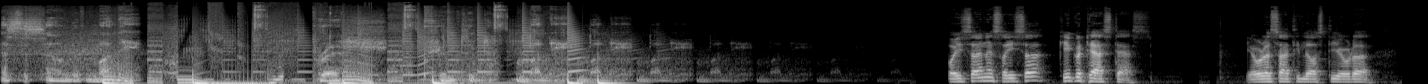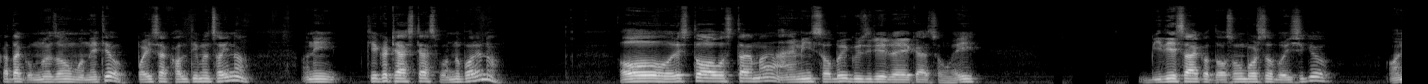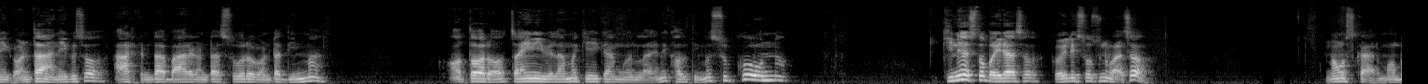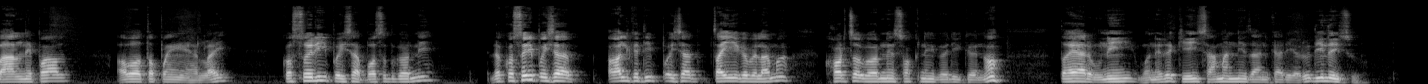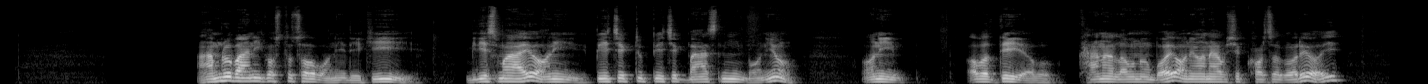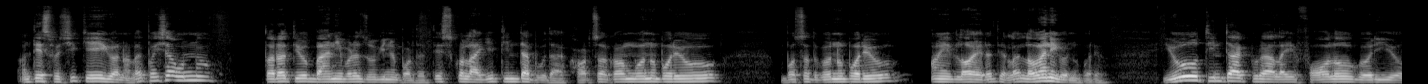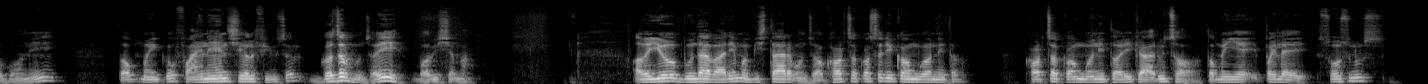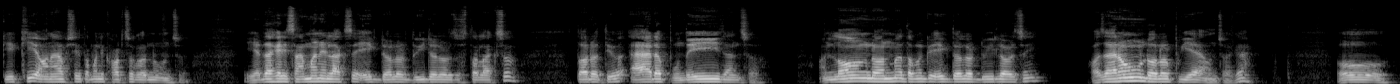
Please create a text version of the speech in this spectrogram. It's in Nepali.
That's the sound of money. Fresh printed money. Money. Money. Money. Money. Money. पैसा नै सैसा के को ठ्यास ठ्यास एउटा साथीले अस्ति एउटा कता घुम्न जाउँ भन्दै थियो पैसा खल्तीमा छैन अनि के को ठ्यास ठ्यास भन्नु परेन हो यस्तो अवस्थामा हामी सबै गुज्रिरहेका छौँ है विदेश आएको दसौँ वर्ष भइसक्यो अनि घन्टा हानेको छ आठ घन्टा बाह्र घन्टा सोह्र घन्टा दिनमा। तर चाहिने बेलामा केही काम गर्नु लाग्यो भने खल्तीमा सुक्को हुन्न। किन यस्तो भइरहेछ? कहिले सोच्नु भएको छ? नमस्कार म बाल नेपाल। अब तपाईँहरूलाई कसरी पैसा बचत गर्ने र कसरी पैसा अलिकति पैसा चाहिएको बेलामा खर्च गर्ने सक्ने गरिकन तयार हुने भनेर केही सामान्य जानकारीहरू दिँदैछु। हाम्रो बानी कस्तो छ भनेदेखि विदेशमा आयो अनि पेचेक टु पेचेक बाँच्ने भन्यो। अनि अब त्यही अब खाना लाउनु भयो अनि अनावश्यक खर्च गर्यो है। अनि त्यसपछि केही गर्नलाई पैसा हुन्न तर त्यो बानीबाट जोगिनु पर्छ त्यसको लागि तिनवटा बुधा खर्च कम गर्नु पर्यो बचत गर्नु पर्यो अनि लगेर त्यसलाई लगानी गर्नु पर्यो। यो तिनवटा कुरालाई फलो गरियो भने तपाईँको फाइनेन्सियल फ्युचर गजब हुन्छ है भविष्यमा। अब यो बुँदाबारे म बिस्तारै भन्छु खर्च कसरी कम गर्ने त? खर्च कम गर्ने तरिकाहरू छ। तपाईँ यहाँ पहिला सोच्नुहोस् के के अनावश्यक तपाईँले खर्च गर्नुहुन्छ। हेर्दाखेरि सामान्य लाग्छ एक डलर दुई डलर जस्तो लाग्छ तर त्यो एडअप हुँदै जान्छ। अनि लङ रनमा तपाईँको एक डलर दुई डलर चाहिँ हजारौँ डलर पुगेको हुन्छ क्या? हो।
